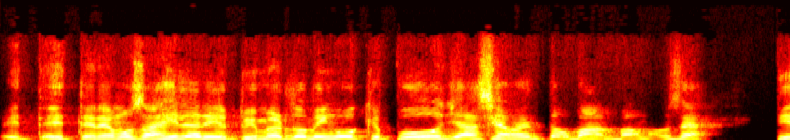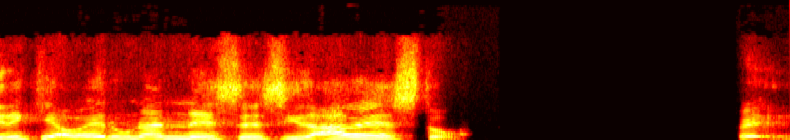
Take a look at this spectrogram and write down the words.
Eh, eh, tenemos a Hillary el primer domingo que pudo, ya se aventó. vamos, o sea, tiene que haber una necesidad de esto. Eh,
